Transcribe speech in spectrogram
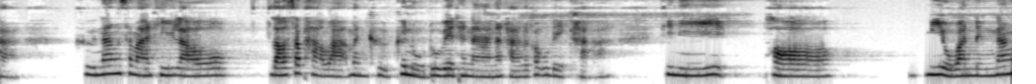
ค่ะ คือนั่งสมาธิแล้วแล้วสภาวะมันคือคือหนูดูเวทนานะคะ แล้วก็อุเบกขา ทีนี้พอมีอยู่วันหนึ่งนั่ง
